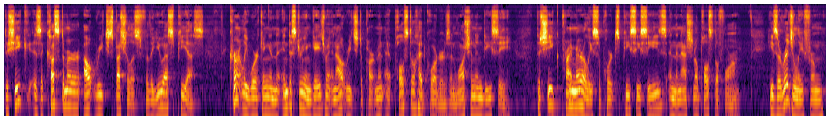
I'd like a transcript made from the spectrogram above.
Da Shiek is a customer outreach specialist for the USPS, currently working in the Industry Engagement and Outreach Department at Postal Headquarters in Washington, D.C. Da Shiek primarily supports PCCs and the National Postal Forum. He's originally from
